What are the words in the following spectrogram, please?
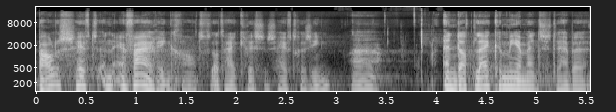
Paulus heeft een ervaring gehad dat hij Christus heeft gezien. Ah. En dat lijken meer mensen te hebben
